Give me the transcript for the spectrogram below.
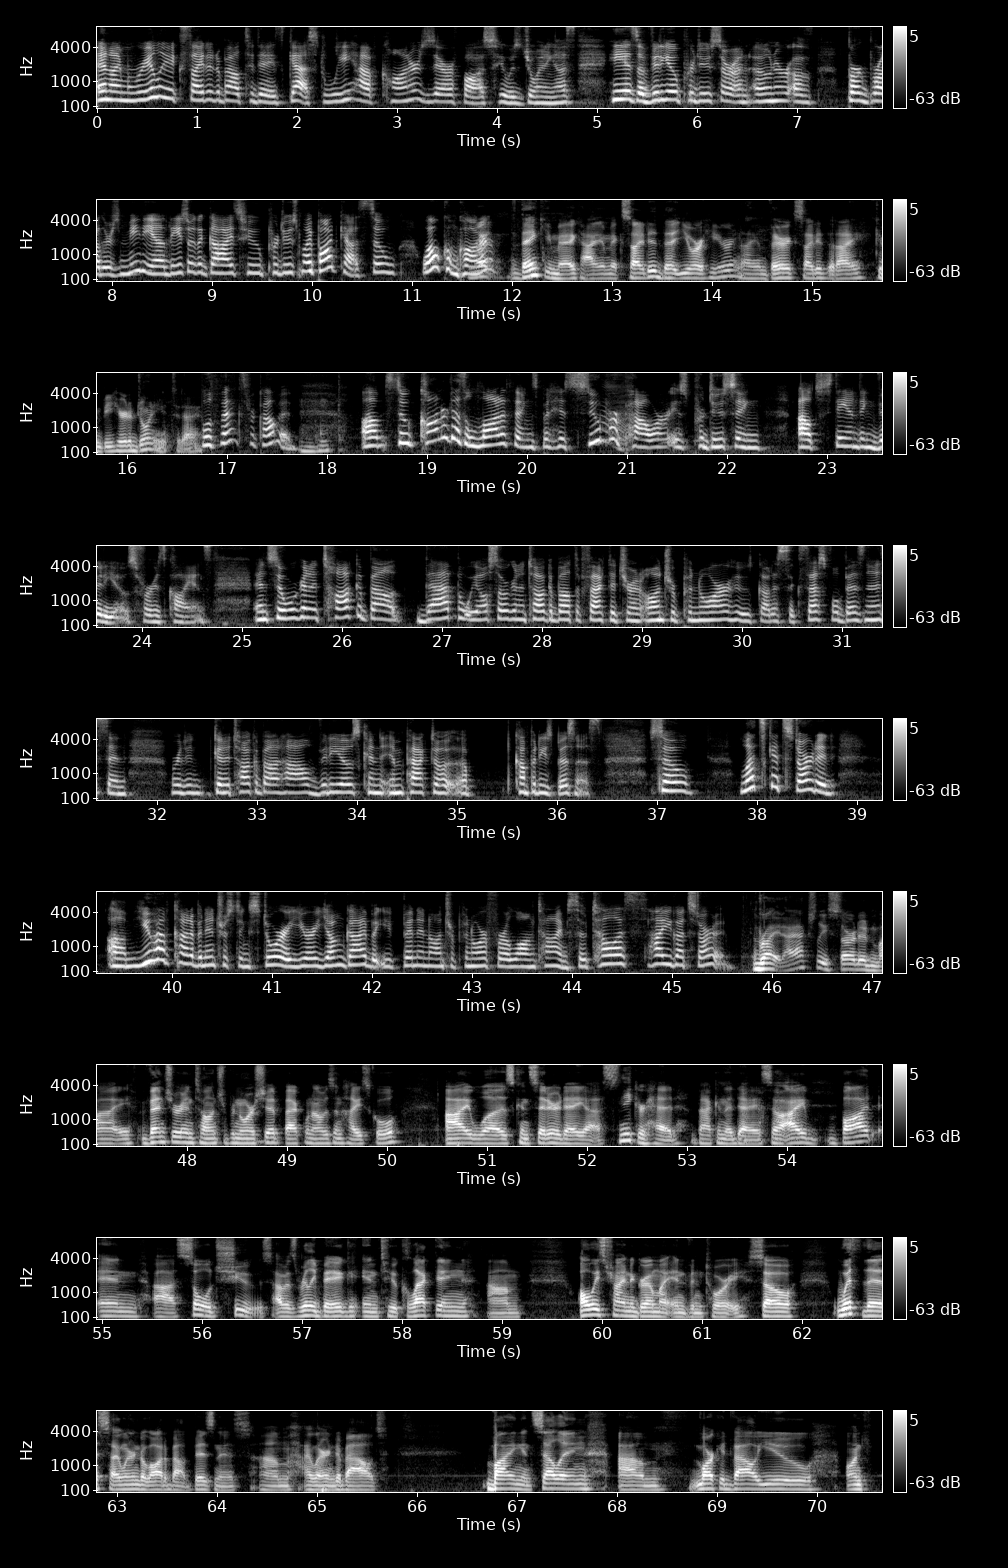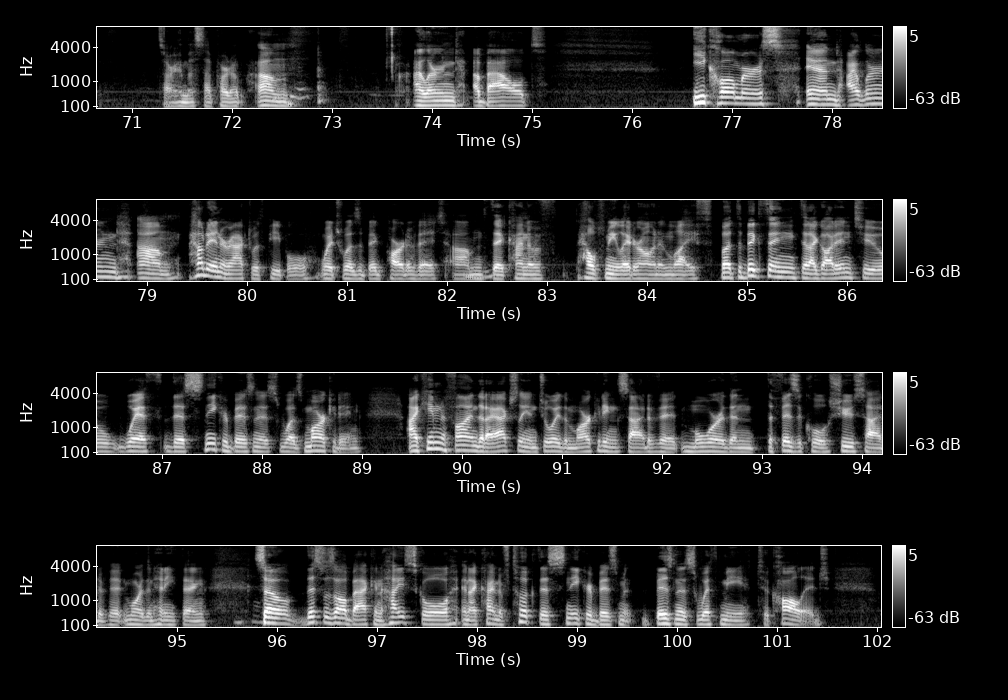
And I'm really excited about today's guest. We have Connor Zarafos, who is joining us. He is a video producer and owner of Berg Brothers Media. These are the guys who produce my podcast. So, welcome, Connor. Right. Thank you, Meg. I am excited that you are here, and I am very excited that I can be here to join you today. Well, thanks for coming. Um, so, Connor does a lot of things, but his superpower is producing outstanding videos for his clients. And so, we're going to talk about that, but we also are going to talk about the fact that you're an entrepreneur who's got a successful business. And we're going to talk about how videos can impact a, a company's business. So, let's get started. Um, you have kind of an interesting story. You're a young guy, but you've been an entrepreneur for a long time. So tell us how you got started. Right. I actually started my venture into entrepreneurship back when I was in high school. I was considered a uh, sneakerhead back in the day. So I bought and uh, sold shoes. I was really big into collecting, um, always trying to grow my inventory. So with this, I learned a lot about business. Um, I learned about buying and selling, um, market value. On, sorry, I messed that part up. Um, I learned about e-commerce, and I learned um, how to interact with people, which was a big part of it. Um, that kind of helped me later on in life. But the big thing that I got into with this sneaker business was marketing. I came to find that I actually enjoy the marketing side of it more than the physical shoe side of it, more than anything. So this was all back in high school, and I kind of took this sneaker business business with me to college.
